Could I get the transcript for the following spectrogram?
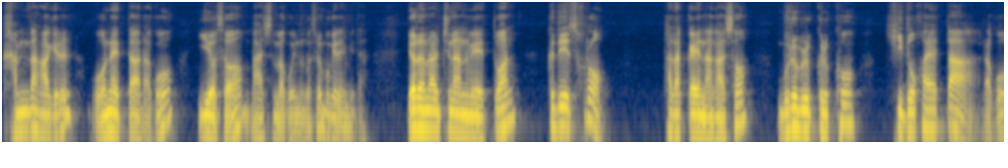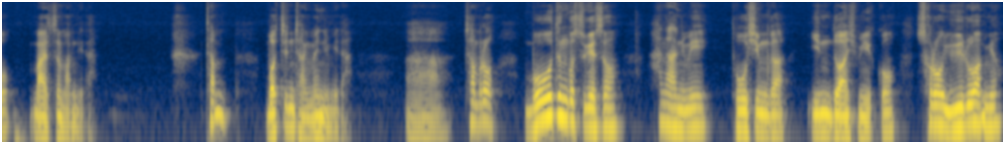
감당하기를 원했다라고 이어서 말씀하고 있는 것을 보게 됩니다. 여러 날 지난 후에 또한 그들이 서로 바닷가에 나가서 무릎을 꿇고 기도하였다라고 말씀합니다. 참 멋진 장면입니다. 아, 참으로 모든 것 속에서 하나님이 도우심과 인도하심이 있고 서로 위로하며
